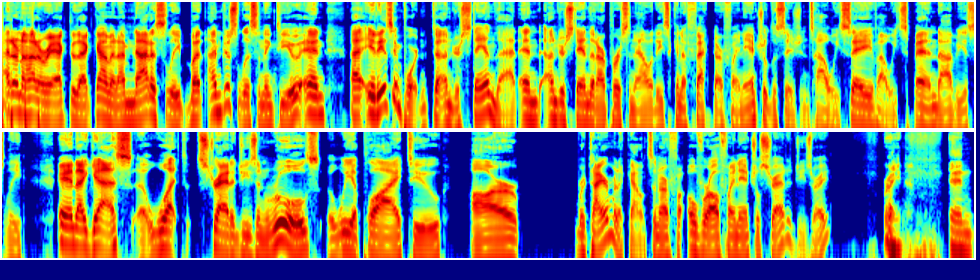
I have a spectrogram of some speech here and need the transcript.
I don't know how to react to that comment. I'm not asleep, but I'm just listening to you. And uh, it is important to understand that and understand that our personalities can affect our financial decisions, how we save, how we spend, obviously. And I guess uh, what strategies and rules we apply to our retirement accounts and our f- overall financial strategies, right? Right. And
